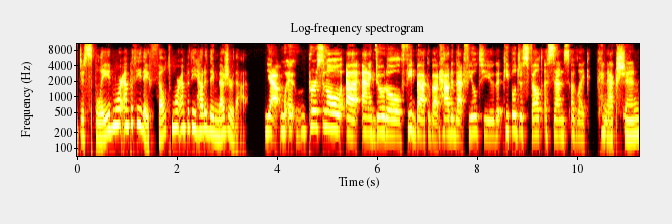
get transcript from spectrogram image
displayed more empathy, they felt more empathy. How did they measure that? Yeah uh, personal uh, anecdotal feedback about how did that feel to you that people just felt a sense of like connection, connection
